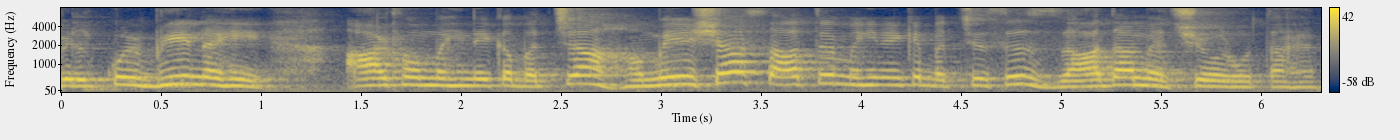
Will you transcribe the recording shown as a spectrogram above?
बिल्कुल भी नहीं। आठवें महीने का बच्चा हमेशा सातवें महीने के बच्चे से ज़्यादा मैच्योर होता है।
